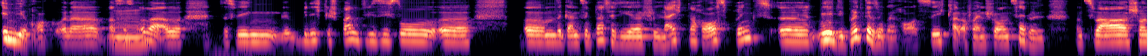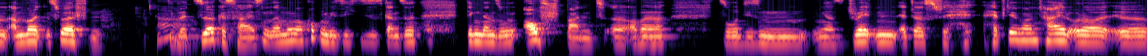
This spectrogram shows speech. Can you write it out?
Indie-Rock oder was mhm. auch immer. Aber deswegen bin ich gespannt, wie sich so äh, ähm, eine ganze Platte, die er vielleicht noch rausbringt, äh, nee, die bringt er sogar raus, sehe ich gerade auf meinen schlauen Zettel. Und zwar schon am 9.12. Ah. Die wird Circus heißen. Dann muss man gucken, wie sich dieses ganze Ding dann so aufspannt. Äh, ob er mhm. So diesen ja, straighten, etwas heftigeren Teil oder äh,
